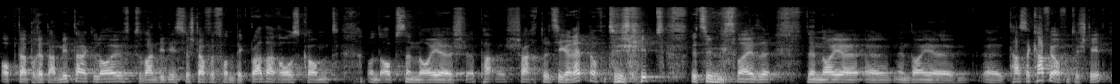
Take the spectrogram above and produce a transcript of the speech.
ob da Britta Mittag läuft, wann die nächste Staffel von Big Brother rauskommt und ob es eine neue Schachtel Zigaretten auf dem Tisch gibt, beziehungsweise eine neue, äh, eine neue äh, Tasse Kaffee auf dem Tisch steht.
